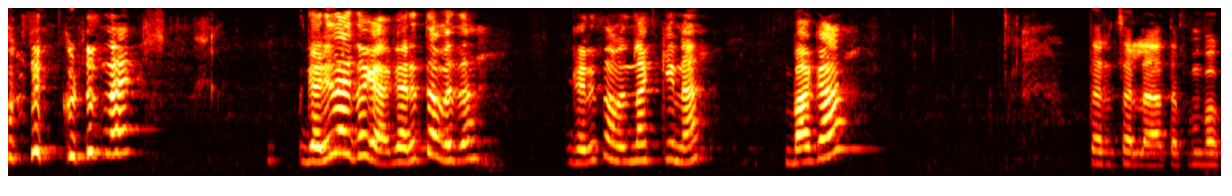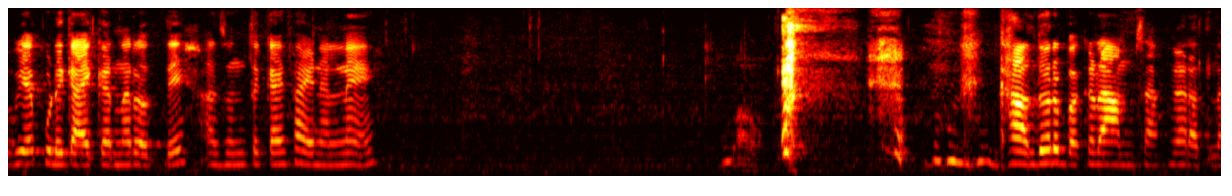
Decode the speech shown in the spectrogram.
कुठंच नाही. घरी जायचं का? घरीच समजा घरी समज नक्की ना? बघा. तर चला आता आपण बघूया पुढे काय करणार आहोत ते. अजून तर काय फायनल नाही. खादोर बकडा आमचा घरातला.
